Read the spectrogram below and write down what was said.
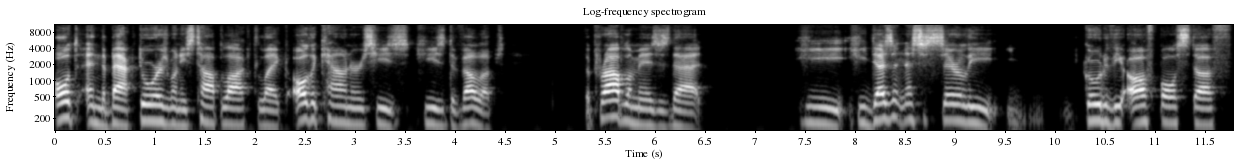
alt and the back doors when he's top locked, like all the counters he's he's developed. The problem is is that he he doesn't necessarily go to the off ball stuff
